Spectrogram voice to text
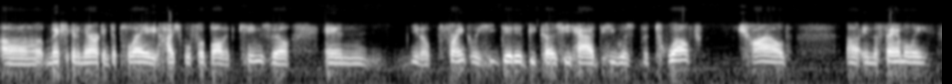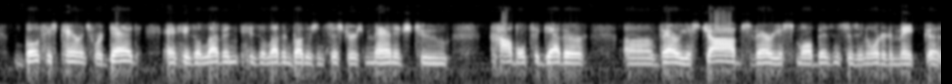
uh, Mexican American to play high school football at Kingsville, and you know, frankly, he did it because he had he was the 12th child uh, in the family. Both his parents were dead and his 11 his 11 brothers and sisters managed to cobble together uh, various jobs, various small businesses in order to make uh,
